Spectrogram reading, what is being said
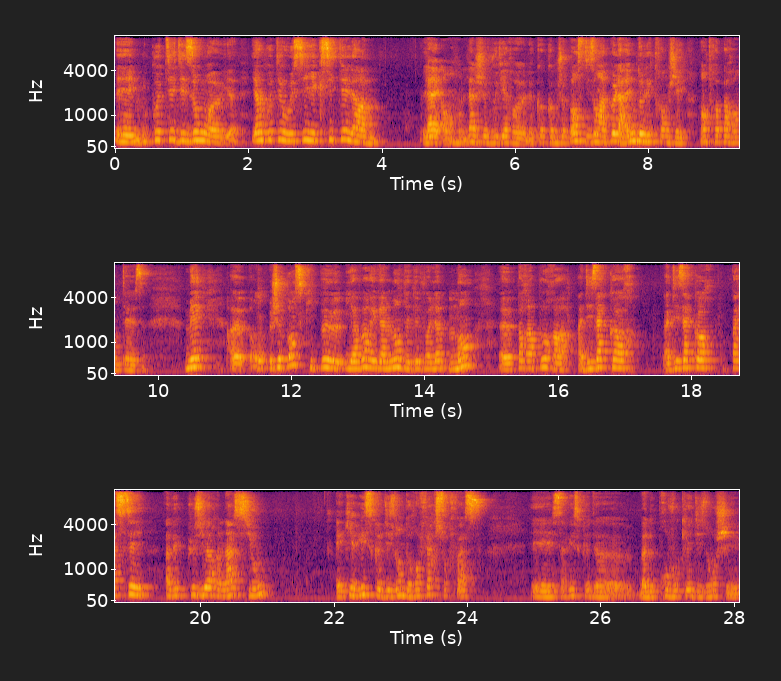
et un côté, disons, il y a un côté aussi excité, là, là, là je vais vous dire, comme je pense, disons un peu la haine de l'étranger, entre parenthèses. Mais euh, je pense qu'il peut y avoir également des dévoilements euh, par rapport à, des accords, à des accords passés avec plusieurs nations et qui risquent, disons, de refaire surface. Et ça risque de, bah, provoquer, disons, chez,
